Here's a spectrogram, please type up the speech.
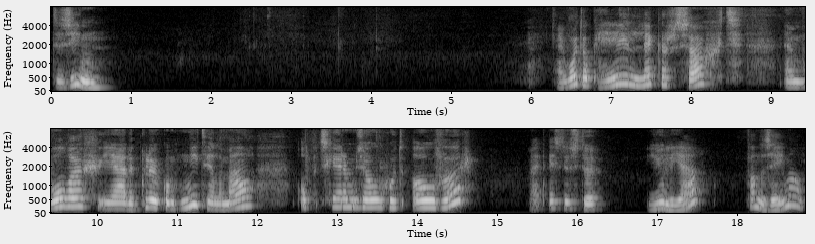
te zien hij wordt ook heel lekker zacht en wollig. Ja de kleur komt niet helemaal op het scherm zo goed over. Maar het is dus de Julia van de Zeeman.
